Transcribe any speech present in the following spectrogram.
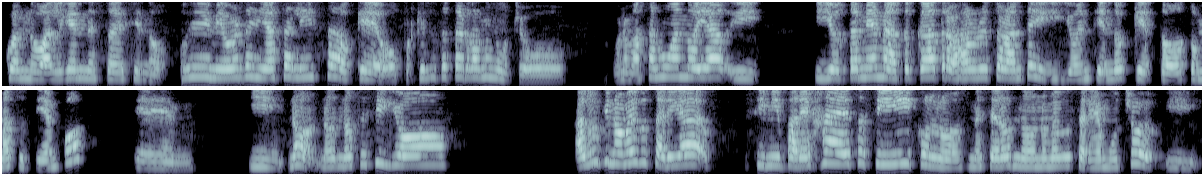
cuando alguien está diciendo, oye, mi orden ya está lista o qué, o por qué se está tardando mucho, o, o nomás están jugando allá y, y yo también me ha tocado trabajar en un restaurante y, yo entiendo que todo toma su tiempo. Eh, y no, no, no sé si yo, algo que no me gustaría, si mi pareja es así con los meseros, no, no me gustaría mucho y,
